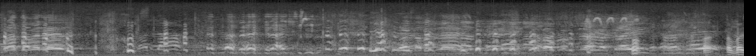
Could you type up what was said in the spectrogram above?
Franta vedle, Kráčí! já Franta vedle, třeba prostřel na kraji, A bude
